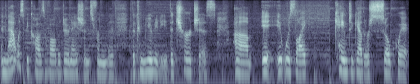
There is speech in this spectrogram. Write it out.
And that was because of all the donations from the, the community, the churches. Um, it, it was like came together so quick.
